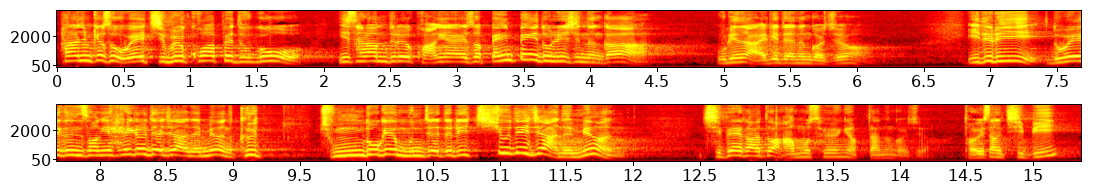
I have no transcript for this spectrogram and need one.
하나님께서 왜 집을 코앞에 두고 이 사람들을 광야에서 뺑뺑이 돌리시는가 우리는 알게 되는 거죠. 이들이 노예 근성이 해결되지 않으면 그 중독의 문제들이 치유되지 않으면 집에 가도 아무 소용이 없다는 거죠. 더 이상 집이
